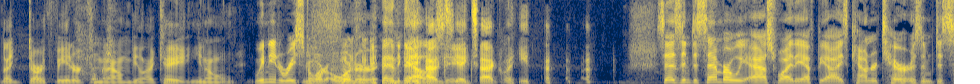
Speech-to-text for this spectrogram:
like Darth Vader coming out and being like, "Hey, you know, We need to restore order in the Yeah, galaxy. exactly. Says in December, we asked why the FBI's counterterrorism dis-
